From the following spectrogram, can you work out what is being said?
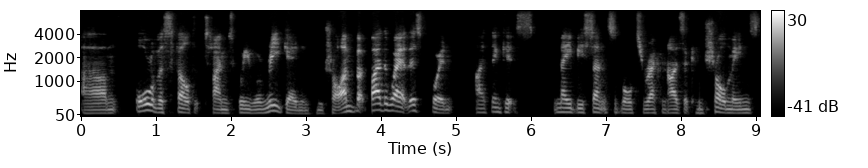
Um, all of us felt at times we were regaining control. And but by the way, at this point, I think it's maybe sensible to recognize that control means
